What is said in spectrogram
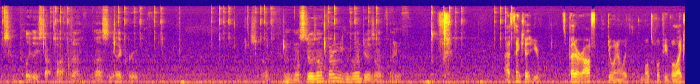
Just completely stopped talking to us and the other group. So, he wants to do his own thing. He can go and do his own thing. I think that you're. It's better off doing it with multiple people, like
